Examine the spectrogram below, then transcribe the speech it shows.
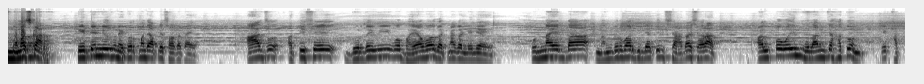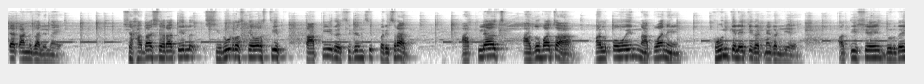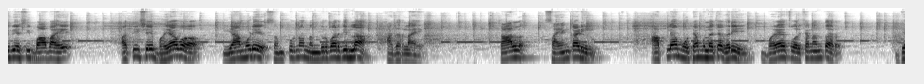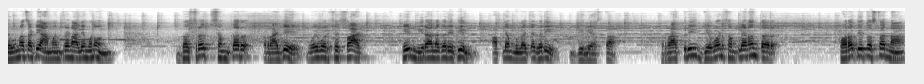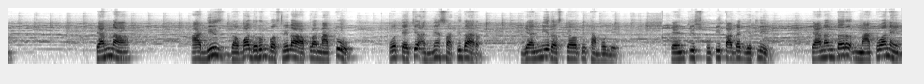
नमस्कार. के ten news नेटवर्कमध्ये आपले स्वागत आहे. आज अतिशय दुर्दैवी व भयावह घटना घडलेली आहे. पुन्हा एकदा नंदुरबार जिल्ह्यातील शहादा शहरात अल्पवयीन मुलांच्या हातून एक हत्याकांड झालेला आहे. शहादा शहरातील शिरूर रस्त्यावर स्थित तापी रेसिडेन्सी परिसरात आपल्याच आजोबाचा अल्पवयीन नातवाने खून केल्याची घटना घडली आहे. अतिशय दुर्दैवी अशी बाब आहे. अतिशय भयावह यामुळे संपूर्ण नंदुरबार जिल्हा हादरला आहे. काल सायंकाळी आपल्या मोठ्या मुलाच्या घरी बऱ्याच वर्षानंतर जेवणासाठी आमंत्रण आले म्हणून दशरथ शंकर राजे वय वर्ष साठ हे मीरानगर येथील आपल्या मुलाच्या घरी गेले असता. रात्री जेवण संपल्यानंतर परत येत असताना त्यांना आधीच दबा धरून बसलेला आपला नातू व त्याचे अन्य साथीदार यांनी रस्त्यावरती थांबवले. त्यांची स्कूटी ताब्यात घेतली. त्यानंतर नातवाने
